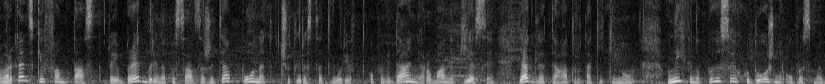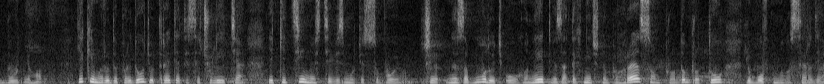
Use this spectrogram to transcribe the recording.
Американський фантаст Рей Бредбері написав за життя понад 400 творів, оповідання, романи, п'єси, як для театру, так і кіно. В них він описує художній образ майбутнього. Якими люди прийдуть у третє тисячоліття, які цінності візьмуть із собою, чи не забудуть у гонитві за технічним прогресом про доброту, любов і милосердя?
